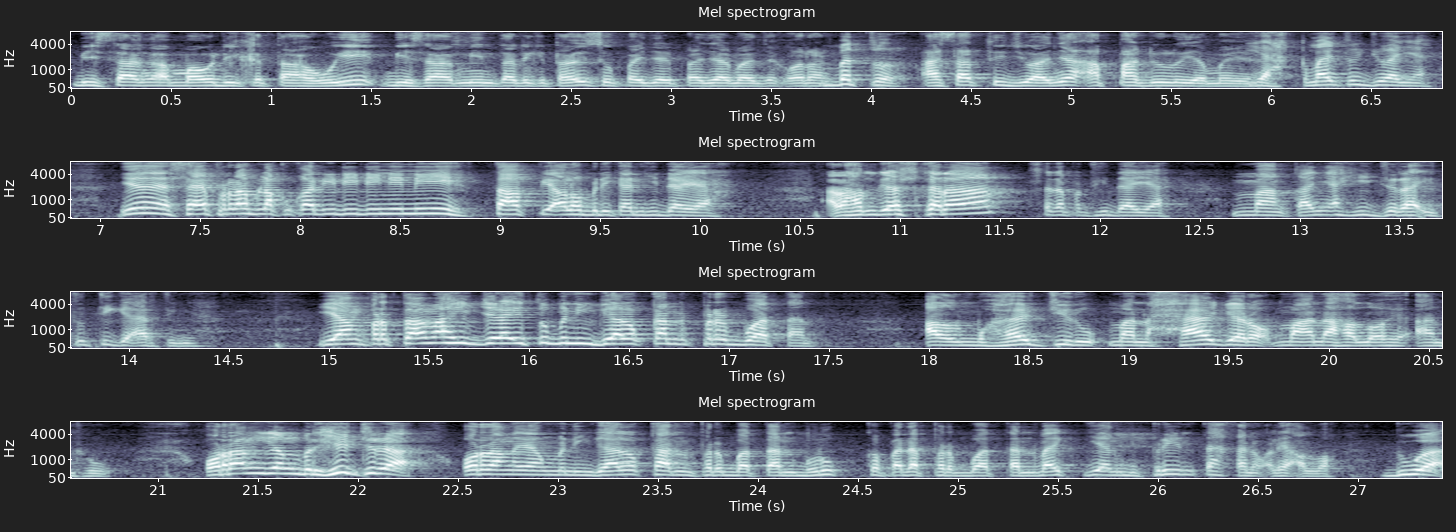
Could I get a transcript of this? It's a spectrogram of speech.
bisa nggak mau diketahui, bisa minta diketahui supaya jadi pelajaran banyak orang. Betul. Asal tujuannya apa dulu ya Maya? Ya, kembali tujuannya. Ya, saya pernah melakukan ini, ini, ini, tapi Allah berikan hidayah. Alhamdulillah sekarang saya dapat hidayah. Makanya hijrah itu tiga artinya. Yang pertama hijrah itu meninggalkan perbuatan. Al muhajiru man hajara ma'nahallahi anhu. Orang yang berhijrah, orang yang meninggalkan perbuatan buruk kepada perbuatan baik yang diperintahkan oleh Allah. Dua,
